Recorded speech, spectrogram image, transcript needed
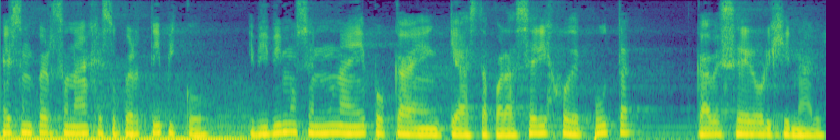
es un personaje súper típico y vivimos en una época en que hasta para ser hijo de puta cabe ser original.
